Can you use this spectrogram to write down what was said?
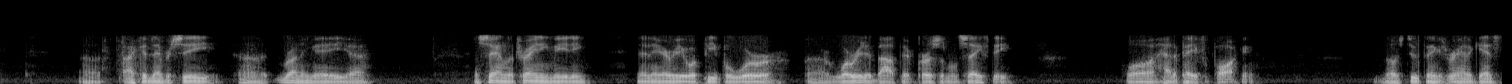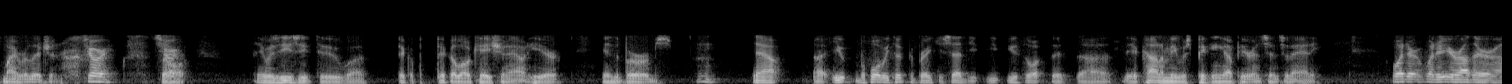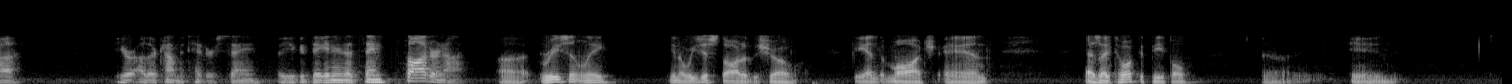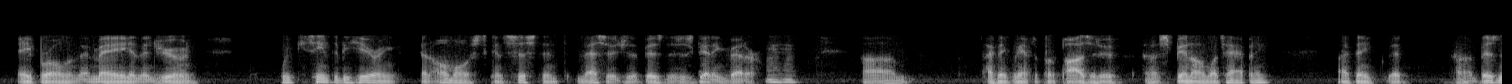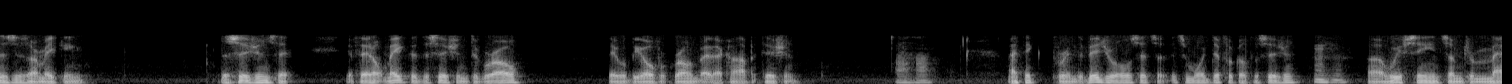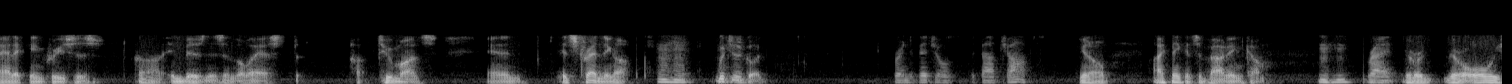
Uh, I could never see uh, running a uh, a Sandler training meeting in an area where people were uh, worried about their personal safety or how to pay for parking. Those two things ran against my religion. Sure. So Sure. it was easy to uh, pick a pick a location out here in the burbs. Hmm. Now, uh, you before we took the break, you said you, you, thought that uh, the economy was picking up here in Cincinnati. What are what are your other uh, your other commentators saying? Are you getting that same thought or not? Uh, recently, you know, we just started the show the end of March, and as I talk to people uh, in April and then May and then June, we seem to be hearing an almost consistent message that business is getting better. Mm-hmm. Um, I think we have to put a positive uh, spin on what's happening. I think that uh, businesses are making decisions that, if they don't make the decision to grow, they will be overgrown by their competition. Uh huh. I think for individuals, it's a it's a more difficult decision. Mm-hmm. Uh, we've seen some dramatic increases uh, in business in the last two months, and it's trending up, Mm-hmm. which is good. For individuals, it's about jobs. You know, I think it's about income. Mm-hmm. Right. there are there are always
